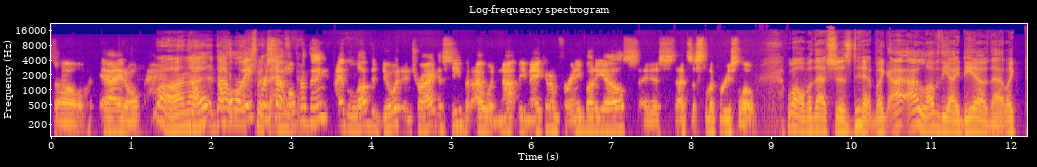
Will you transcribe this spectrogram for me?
So I don't. Well, and The that, the whole eight percent over thing, I'd love to do it and try to see, but I would not be making them for anybody else. I just that's a slippery slope. Well, but that's just it. Like I, I love the idea of that. Like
